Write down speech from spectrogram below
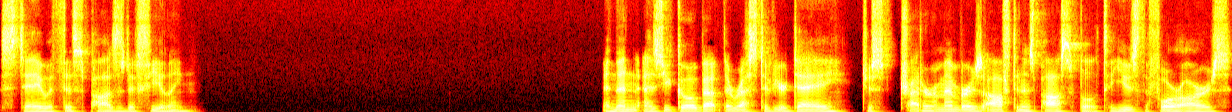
stay with this positive feeling? And then as you go about the rest of your day, just try to remember as often as possible to use the four R's.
